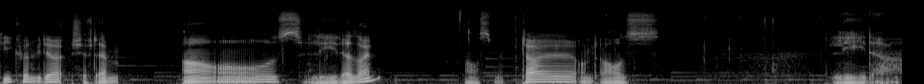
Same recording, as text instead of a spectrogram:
Die können wieder Shift M aus Leder sein. Aus Metall und aus Leder.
